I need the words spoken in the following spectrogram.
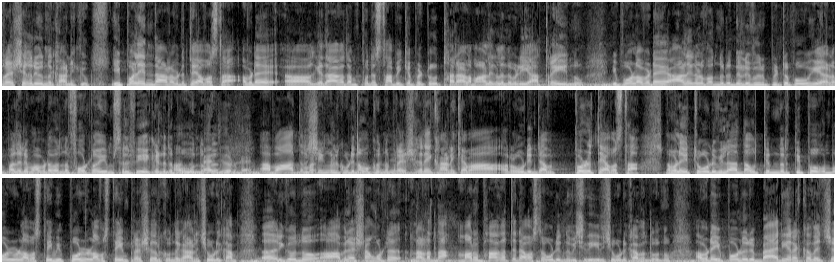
പ്രേക്ഷകരെ ഒന്ന് കാണിക്കൂ. ഇപ്പോൾ എന്താണ് അവിടുത്തെ അവസ്ഥ? അവിടെ ഗതാഗതം പുനഃസ്ഥാപിക്കപ്പെട്ടു. ധാരാളം ആളുകൾ ഇതുവഴി യാത്ര ചെയ്യുന്നു. ഇപ്പോൾ അവിടെ ആളുകൾ വന്നൊരു നെടുവീർപ്പിട്ട് പോവുകയാണ്. പലരും അവിടെ വന്ന് ഫോട്ടോയും സെൽഫിയൊക്കെ എടുത്ത് പോകുന്നുണ്ട്. അപ്പോൾ ആ ദൃശ്യങ്ങൾ കൂടി നമുക്കൊന്ന് പ്രേക്ഷകരെ കാണിക്കാം. ആ റോഡിന്റെ ഇപ്പോഴത്തെ അവസ്ഥ. നമ്മൾ ഏറ്റവും ഒടുവിൽ ആ ദൗത്യം നിർത്തിപ്പോകുമ്പോഴുള്ള അവസ്ഥയും ഇപ്പോഴുള്ള അവസ്ഥയും പ്രേക്ഷകർക്കൊന്ന് കാണിച്ചു കൊടുക്കാം. എനിക്കൊന്ന് അഭിലാഷ് അങ്ങോട്ട് നടന്ന മറുഭാഗത്തിന്റെ അവസ്ഥ കൂടി ഒന്ന് വിശദീകരിച്ചു കൊടുക്കാമെന്ന് തോന്നുന്നു. അവിടെ ഇപ്പോൾ ഒരു ബാരിയറൊക്കെ വെച്ച്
